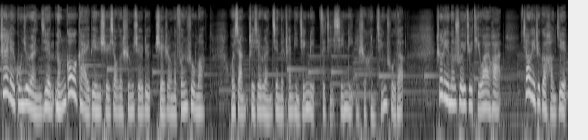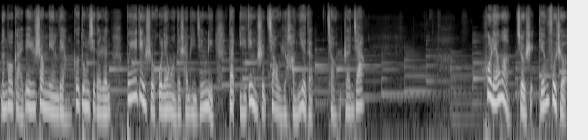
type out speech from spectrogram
这类工具软件能够改变学校的升学率、学生的分数吗？我想这些软件的产品经理自己心里也是很清楚的。这里呢说一句题外话，教育这个行业能够改变上面两个东西的人，不一定是互联网的产品经理，但一定是教育行业的教育专家。互联网就是颠覆者。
